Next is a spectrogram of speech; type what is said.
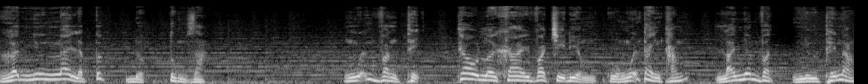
gần như ngay lập tức được tung ra. Nguyễn Văn Thịnh theo lời khai và chỉ điểm của Nguyễn Thành Thắng là nhân vật như thế nào?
